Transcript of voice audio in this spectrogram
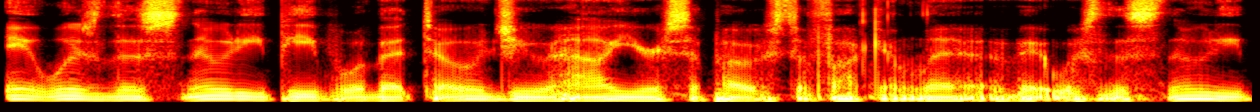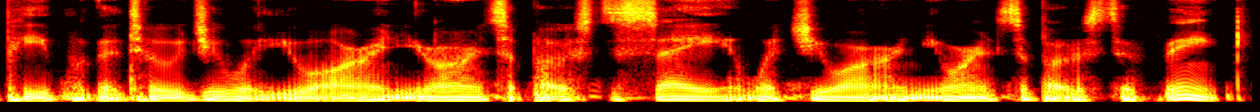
it was the snooty people that told you how you're supposed to fucking live. It was the snooty people that told you what you are and you aren't supposed to say and what you are and you aren't supposed to think.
